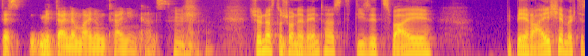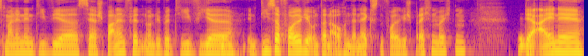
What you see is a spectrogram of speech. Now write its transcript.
das mit deiner Meinung teilnehmen kannst. Schön, dass du schon erwähnt hast, diese zwei Bereiche, möchte ich es mal nennen, die wir sehr spannend finden und über die wir in dieser Folge und dann auch in der nächsten Folge sprechen möchten. Der eine,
